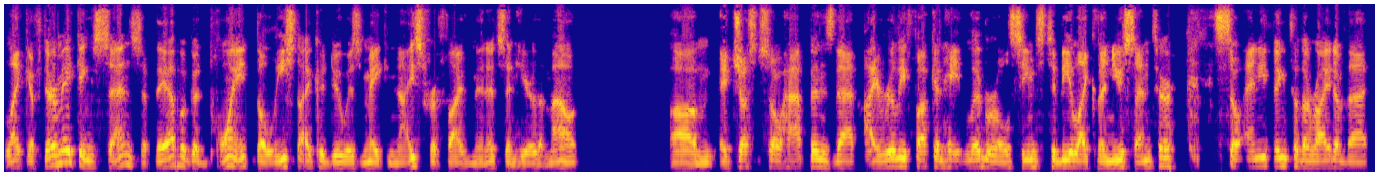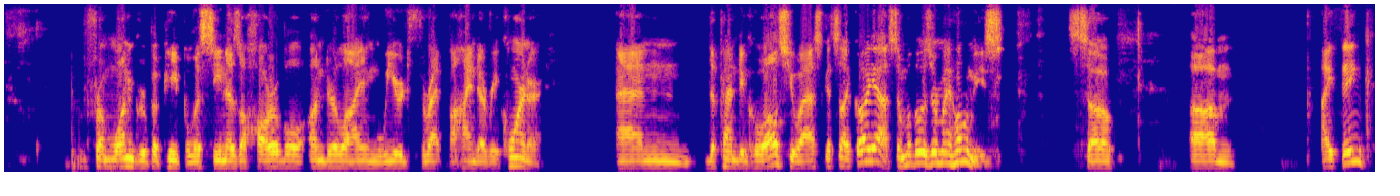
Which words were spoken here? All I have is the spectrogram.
Like, if they're making sense, if they have a good point, the least I could do is make nice for five minutes and hear them out. Um, it just so happens that I really fucking hate liberals seems to be like the new center. so anything to the right of that from one group of people is seen as a horrible underlying weird threat behind every corner. And depending who else you ask, it's like, oh yeah, some of those are my homies. so um, I think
